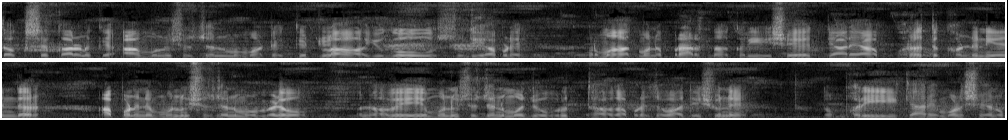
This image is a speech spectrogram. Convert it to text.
તક છે, કારણ કે આ મનુષ્ય જન્મ માટે કેટલા યુગો સુધી આપણે પરમાત્માને પ્રાર્થના કરીએ છીએ, ત્યારે આ ભરતખંડની અંદર આપણને મનુષ્ય જન્મ મળ્યો. અને હવે એ મનુષ્ય જન્મ જો વૃદ્ધા આપણે જવા દઈશું ને, તો ફરી ક્યારે મળશે એનો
